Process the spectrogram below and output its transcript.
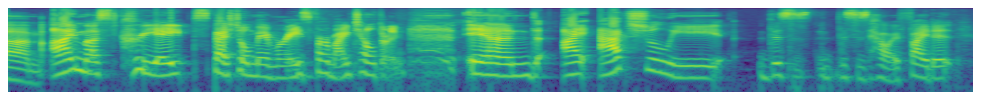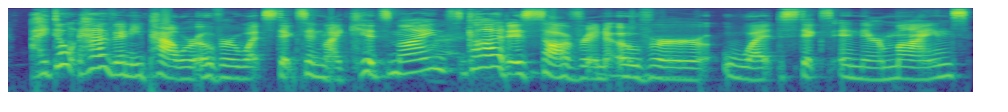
Um, I must create special memories for my children, and I actually this is this is how I fight it. I don't have any power over what sticks in my kids' minds. God is sovereign over what sticks in their minds.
